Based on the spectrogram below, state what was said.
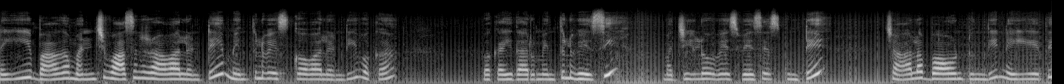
నెయ్యి బాగా మంచి వాసన రావాలంటే మెంతులు వేసుకోవాలండి. ఒక ఒక ఐదారు మెంతులు వేసి మజ్జిగలో వేసి వేసేసుకుంటే చాలా బాగుంటుంది. నెయ్యి అయితే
